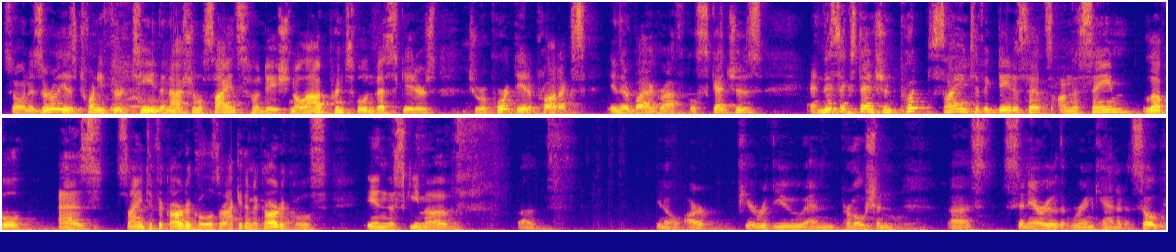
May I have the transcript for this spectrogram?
So in as early as 2013, the National Science Foundation allowed principal investigators to report data products in their biographical sketches. And this extension put scientific data sets on the same level as scientific articles or academic articles in the schema of, of you know, our peer review and promotion uh, scenario that we're in Canada. So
